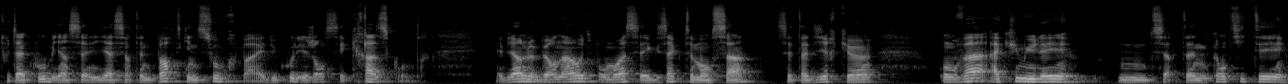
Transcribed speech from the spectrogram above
tout à coup bien il y a certaines portes qui ne s'ouvrent pas et du coup les gens s'écrasent contre. Eh bien, le burn-out, pour moi, c'est exactement ça. C'est-à-dire que on va accumuler une certaine quantité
